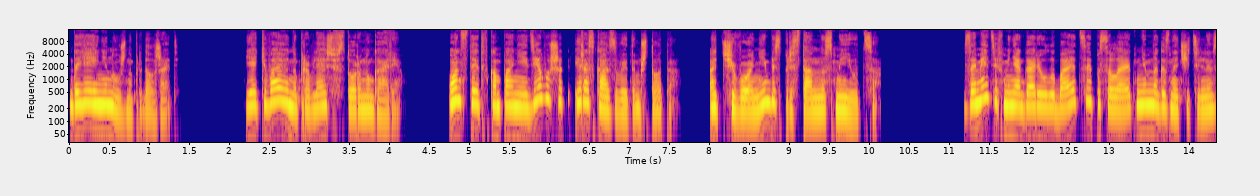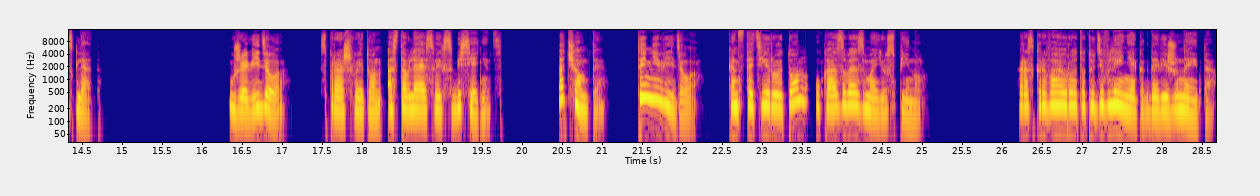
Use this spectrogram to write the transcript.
Да ей и не нужно продолжать. Я киваю и направляюсь в сторону Гарри. Он стоит в компании девушек и рассказывает им что-то, отчего они беспрестанно смеются. Заметив меня, Гарри улыбается и посылает мне многозначительный взгляд. «Уже видела?» — спрашивает он, оставляя своих собеседниц. «О чем ты?» «Ты не видела», — констатирует он, указывая за мою спину. Раскрываю рот от удивления, когда вижу Нейта.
